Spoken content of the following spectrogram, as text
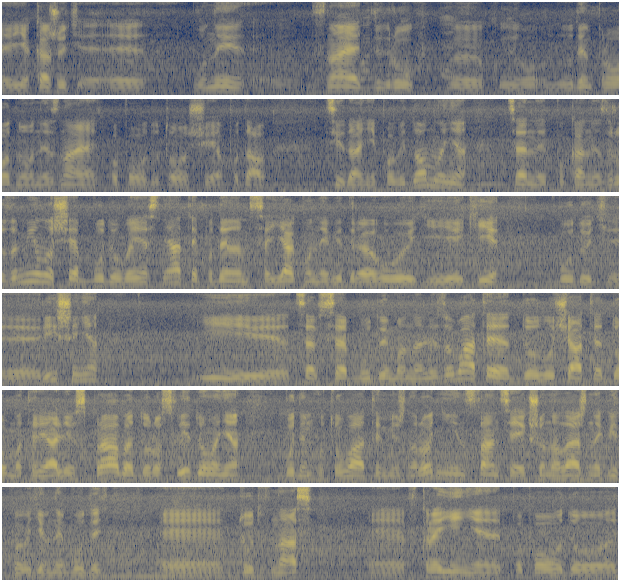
Як кажуть, вони е, знають друг е, один про одного, не знають по поводу того, що я подав ці дані повідомлення. Це не поки не зрозуміло ще. Буду виясняти, подивимося, як вони відреагують і які будуть е, рішення. І це все будемо аналізувати, долучати до матеріалів справи, до розслідування. Будемо готувати міжнародні інстанції, якщо належних відповідей не буде тут в нас в країні по поводу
